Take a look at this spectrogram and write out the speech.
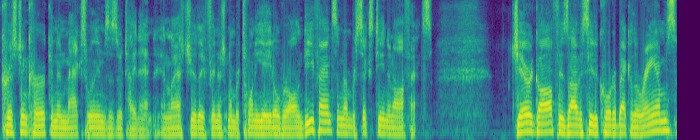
Christian Kirk and then Maxx Williams is their tight end. And last year they finished number 28 overall in defense and number 16 in offense. Jared Goff is obviously the quarterback of the Rams.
